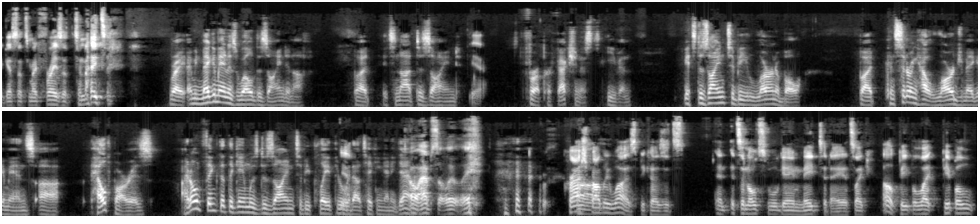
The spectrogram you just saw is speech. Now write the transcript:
i guess that's my phrase of tonight Right. I mean, Mega Man is well designed enough, but it's not designed Yeah. for a perfectionist even. It's designed to be learnable, but considering how large Mega Man's uh, health bar is, I don't think that the game was designed to be played through Yeah. without taking any damage. oh, absolutely. Crash Um, probably was because it's and it's an old school game made today. It's like, oh, people like people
